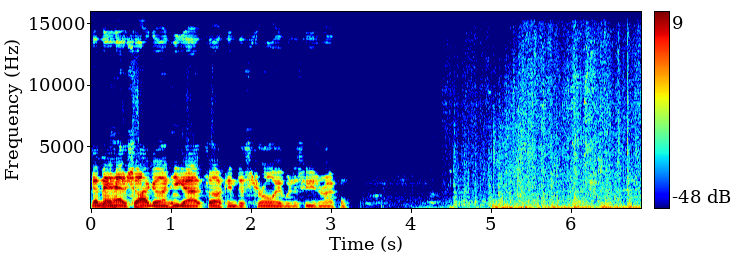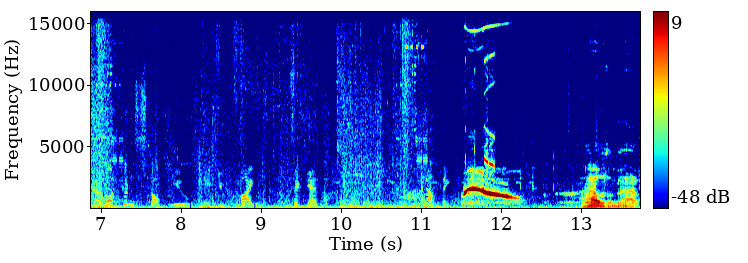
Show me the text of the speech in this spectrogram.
That man had a shotgun. He got fucking destroyed with his fusion rifle. What can stop you if you fight together? Nothing. That was a map.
